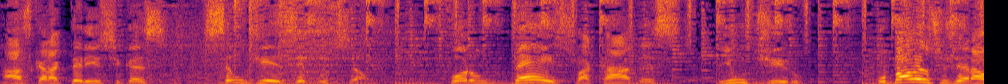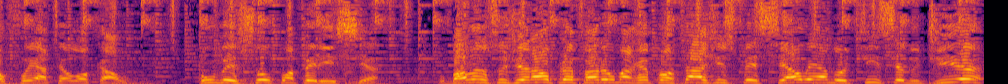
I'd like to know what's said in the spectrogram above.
As características são de execução. Foram 10 facadas e um tiro. O balanço geral foi até o local, conversou com a perícia. O balanço geral preparou uma reportagem especial, é a notícia do dia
